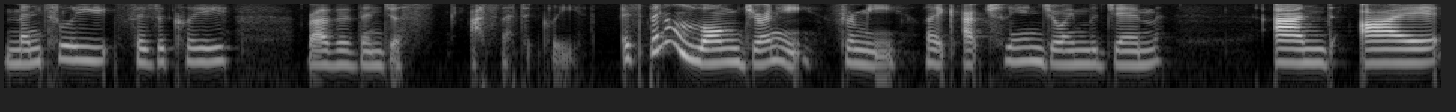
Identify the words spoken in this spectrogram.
mentally physically rather than just aesthetically it's been a long journey for me like actually enjoying the gym and i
